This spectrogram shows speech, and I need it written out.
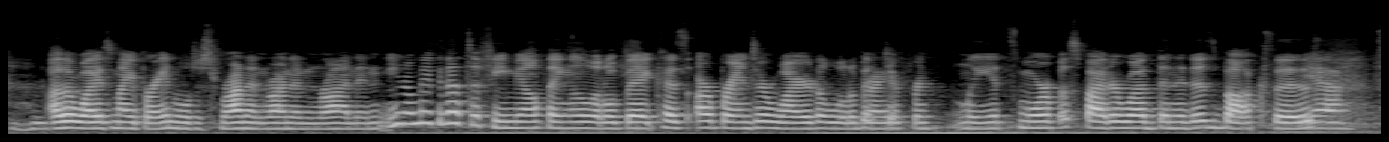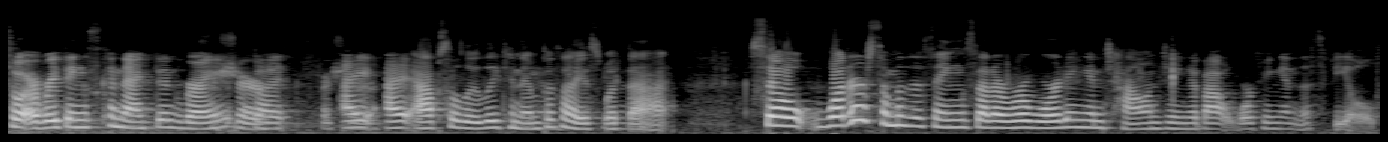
Mm-hmm. Otherwise, my brain will just run and run and run. And you know, maybe that's a female thing a little bit because our brains are wired a little bit Right. differently. It's more of a spider web than it is boxes. Yeah. So everything's connected, right? sure, But for I, sure. I absolutely can empathize with that. So, what are some of the things that are rewarding and challenging about working in this field?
